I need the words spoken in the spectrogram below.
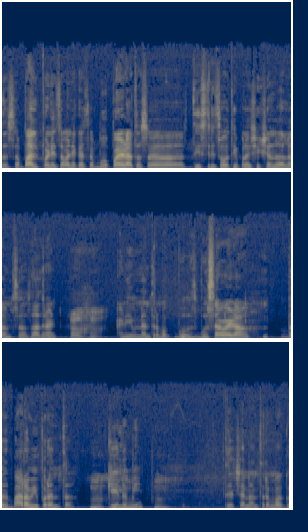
तसं बालपणीचं म्हणजे कसं भोपाळला तसं तिसरी चौथीपर्यंत शिक्षण झालं आमचं साधारण आणि नंतर मग भुसावळला बारावीपर्यंत केलं मी. त्याच्यानंतर मग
